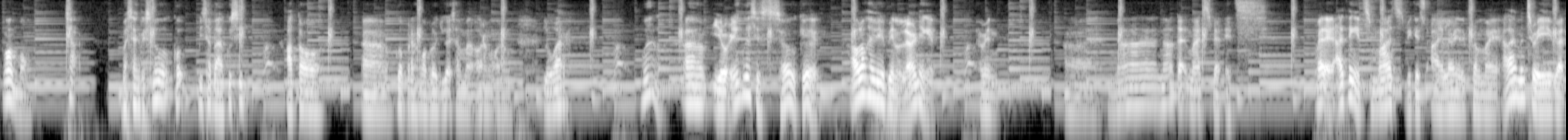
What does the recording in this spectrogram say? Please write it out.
ngomong, cak bahasa Inggris lo kok bisa bagus sih? Atau uh, gue pernah ngobrol juga sama orang-orang luar Well, um, your English is so good. How long have you been learning it? I mean, uh, not not that much, but it's. Well, I think it's much because I learned it from my elementary, but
